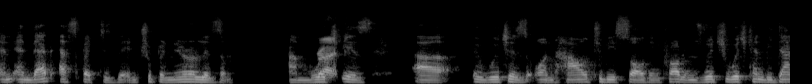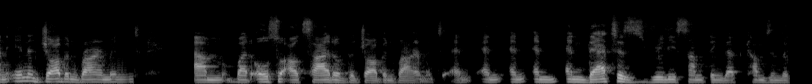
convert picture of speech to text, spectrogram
and and that aspect is the entrepreneurialism, um, which right. is uh, which is on how to be solving problems, which which can be done in a job environment um, but also outside of the job environment and and and and and that is really something that comes in the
